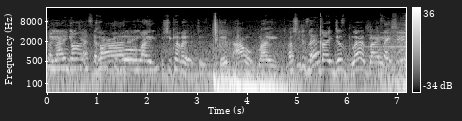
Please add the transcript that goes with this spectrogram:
So y'all didn't get a chance to bond Like she kind of just dipped out. Like oh, she just left. Like just left. She like did shit.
